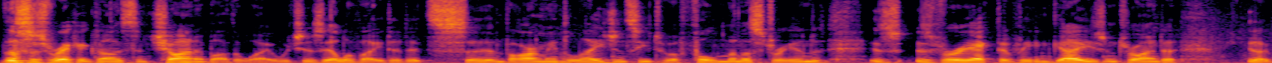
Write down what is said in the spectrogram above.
this is recognised in China, by the way, which has elevated its uh, environmental agency to a full ministry and is, is very actively engaged in trying to, you know,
